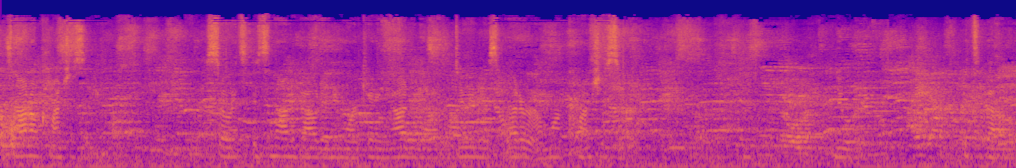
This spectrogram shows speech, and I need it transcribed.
It's not unconscious anymore. So it's, it's not about anymore getting out of that or doing this better or more conscious or newer. It's about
